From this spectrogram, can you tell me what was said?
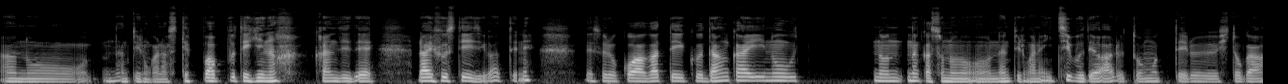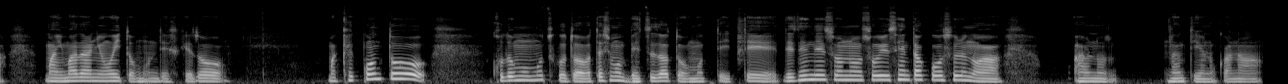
あの、なんていうのかな、ステップアップ的な 感じで、ライフステージがあってね。で、それをこう上がっていく段階のうの、なんかその、なんていうのかな、一部ではあると思ってる人が、まあ未だに多いと思うんですけど、まあ結婚と子供を持つことは私も別だと思っていて、で、全然その、そういう選択をするのは、あの、なんていうのかな、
